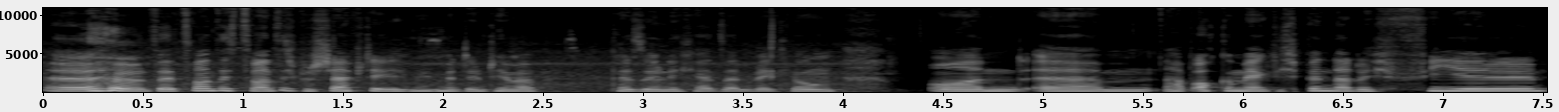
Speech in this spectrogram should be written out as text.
Äh, seit 2020 beschäftige ich mich mit dem Thema Persönlichkeitsentwicklung und ähm, habe auch gemerkt, ich bin dadurch viel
